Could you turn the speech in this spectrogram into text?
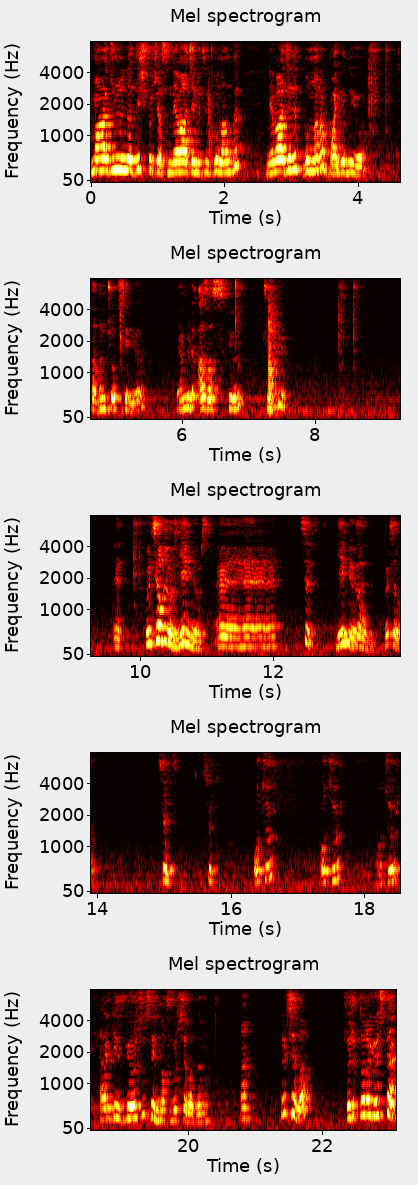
macunuyla diş fırçası Neva Cennet'in kullandığı. Neva Cennet bunlara bayılıyor. Tadını çok seviyor. Ben böyle az az sıkıyorum. Çünkü Evet. Fırçalıyoruz, yemiyoruz. Ee, sırt. Yemiyoruz anneciğim. Fırçala. Sırt. Sırt. Otur. Otur. Otur. Herkes görsün seni nasıl fırçaladığını. Hah. Fırçala. Çocuklara göster.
